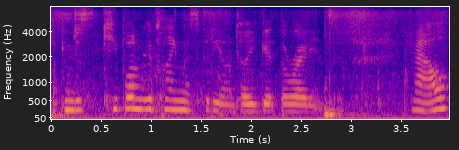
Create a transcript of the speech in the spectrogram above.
You can just keep on replaying this video until you get the right answer. Now,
